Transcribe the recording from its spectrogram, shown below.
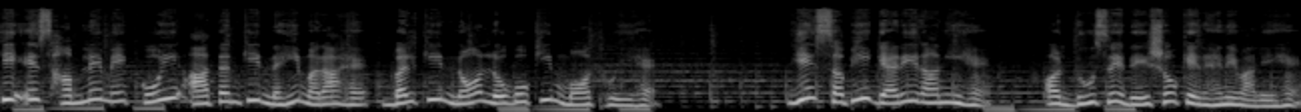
कि इस हमले में कोई आतंकी नहीं मरा है, बल्कि नौ लोगों की मौत हुई है। ये सभी गैर ईरानी हैं और दूसरे देशों के रहने वाले हैं।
